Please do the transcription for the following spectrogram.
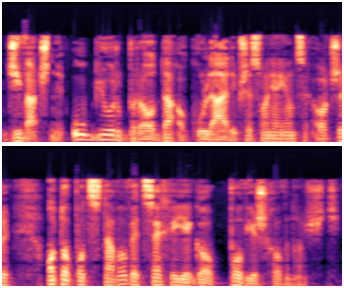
Dziwaczny ubiór, broda, okulary przesłaniające oczy – oto podstawowe cechy jego powierzchowności.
